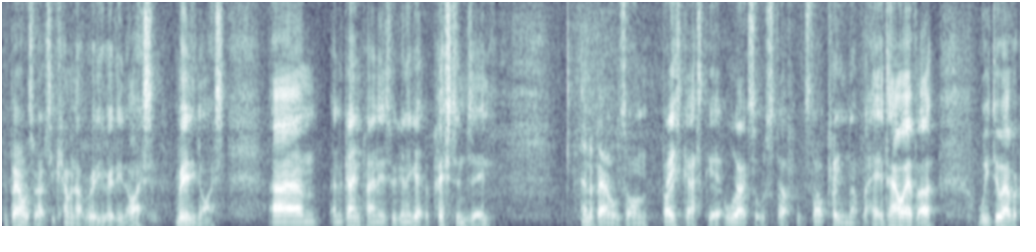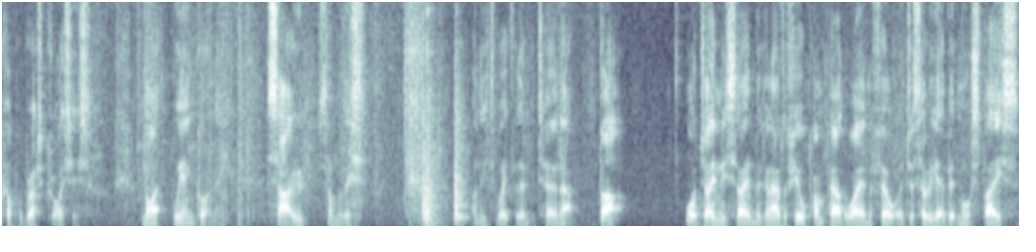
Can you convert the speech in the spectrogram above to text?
The barrels are actually coming up really, really nice. Really nice. Um, and the game plan is we're going to get the pistons in and the barrels on, base gasket, all that sort of stuff. We can start cleaning up the head. However, we do have a copper brush crisis. Like, we ain't got any. So, some of this, I need to wait for them to turn up. But, what Jamie's saying, we're going to have the fuel pump out the way and the filter just so we get a bit more space.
